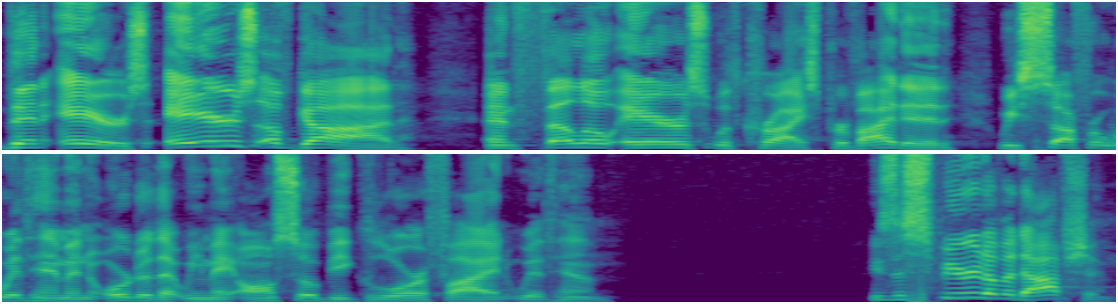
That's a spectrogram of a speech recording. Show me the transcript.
then heirs, heirs of God and fellow heirs with Christ, provided we suffer with him in order that we may also be glorified with him. He's the spirit of adoption.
